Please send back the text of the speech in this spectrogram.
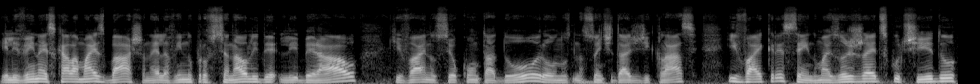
ele vem na escala mais baixa, né? Ela vem no profissional liberal, que vai no seu contador ou no, na sua entidade de classe e vai crescendo, mas hoje já é discutido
